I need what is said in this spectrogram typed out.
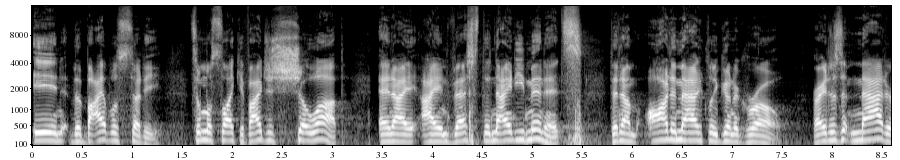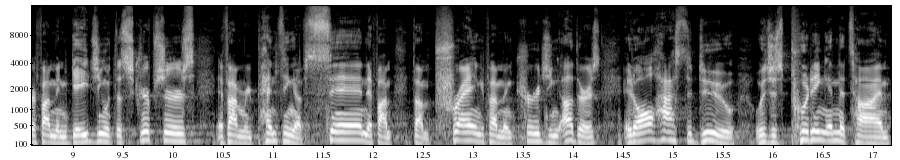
in the Bible study. It's almost like if I just show up and I, I invest the 90 minutes, then I'm automatically gonna grow. Right? It doesn't matter if I'm engaging with the scriptures, if I'm repenting of sin, if I'm, if I'm praying, if I'm encouraging others. It all has to do with just putting in the time,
